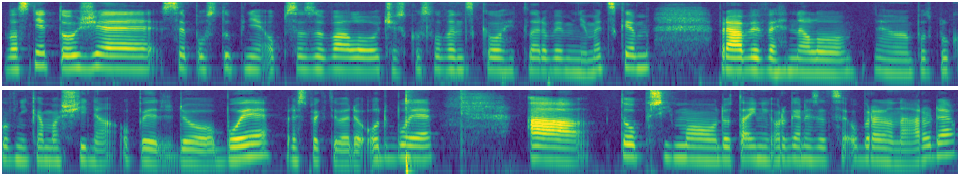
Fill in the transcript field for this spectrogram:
vlastně to, že se postupně obsazovalo Československo Hitlerovým Německem, právě vehnalo uh, podplukovníka Mašína opět do boje, respektive do odboje a to přímo do tajné organizace obrana národa,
